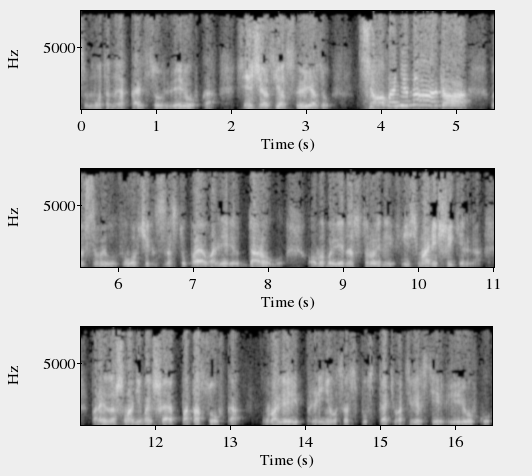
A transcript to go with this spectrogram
смотанная кольцом веревка. «Сейчас я слезу!» «Сема, не надо!» — взвыл Вовчик, заступая Валерию дорогу. Оба были настроены весьма решительно. Произошла небольшая потасовка. Валерий принялся спускать в отверстие веревку.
